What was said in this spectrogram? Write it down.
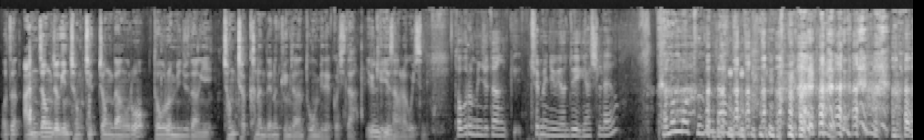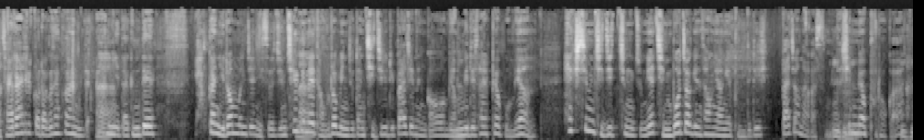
어떤 안정적인 정책 정당으로 더불어민주당이 정착하는 데는 굉장한 도움이 될 것이다. 이렇게 음흠. 예상을 하고 있습니다. 더불어민주당 최민희 의원도 얘기하실래요? 저는 뭐 두 분 다 잘하실 거라고 생각합니다. 네. 근데 약간 이런 문제는 있어요. 지금 최근에 네. 더불어민주당 지지율이 빠지는 거 면밀히 살펴보면 핵심 지지층 중에 진보적인 성향의 분들이 빠져나갔습니다. 십몇 프로가. 음흠.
